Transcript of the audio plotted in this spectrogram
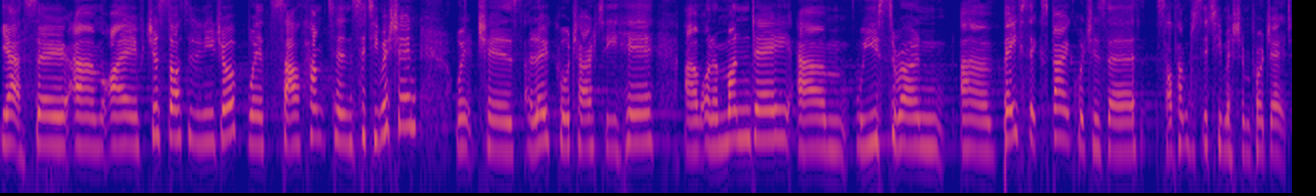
Yeah, so um, I've just started a new job with Southampton City Mission, which is a local charity here. Um, on a Monday, um, we used to run uh, Basics Bank, which is a Southampton City Mission project,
